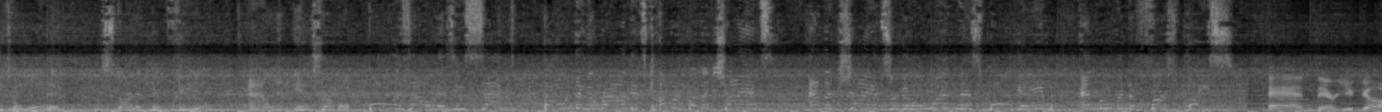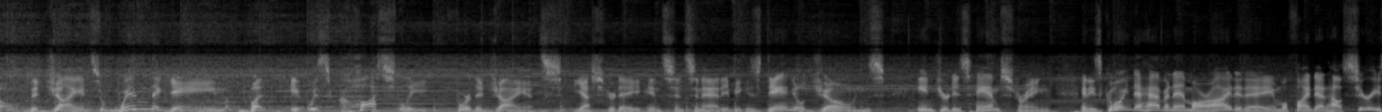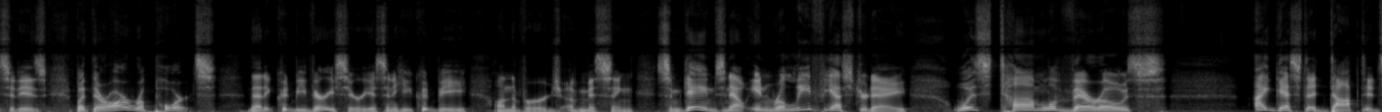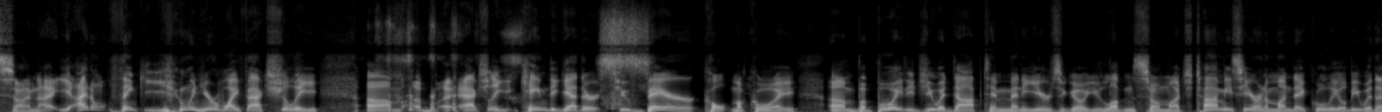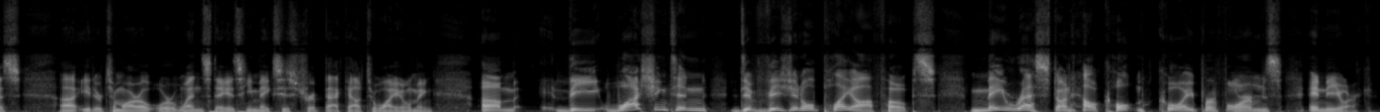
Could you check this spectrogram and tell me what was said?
Goal to win it. Start at midfield. Allen in trouble. Ball is out as he's sacked. Bounding around. It's covered by the Giants. And the Giants are going to win this ball game and move into first place. And there you go. The Giants win the game, but it was costly for the Giants yesterday in Cincinnati because Daniel Jones injured his hamstring and he's going to have an MRI today and we'll find out how serious it is, but there are reports that it could be very serious and he could be on the verge of missing some games. Now, in relief yesterday was Thom Loverro's I guess adopted son. I, I don't think you and your wife actually um, uh, actually came together to bear Colt McCoy. Um, but boy, did you adopt him many years ago. You love him so much. Tommy's here on a Monday. Cooley will be with us uh, either tomorrow or Wednesday as he makes his trip back out to Wyoming. Um, the Washington divisional playoff hopes may rest on how Colt McCoy performs in New York.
